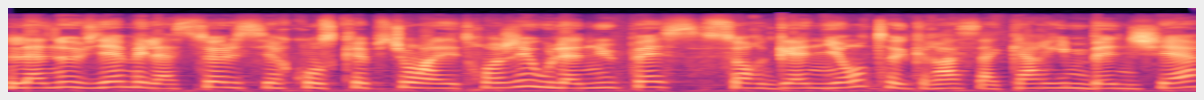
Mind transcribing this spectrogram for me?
La neuvième est la seule circonscription à l'étranger où la NUPES sort gagnante grâce à Karim Bencher.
